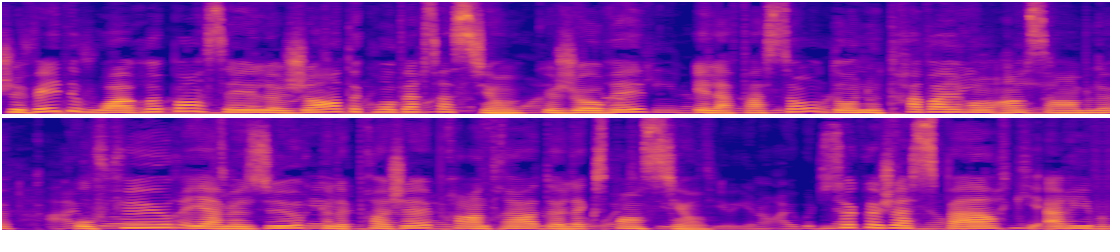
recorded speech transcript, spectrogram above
je vais devoir repenser le genre de conversation que j'aurai et la façon dont nous travaillerons ensemble au fur et à mesure que le projet prendra de l'expansion. Ce que j'espère qui arrivera.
